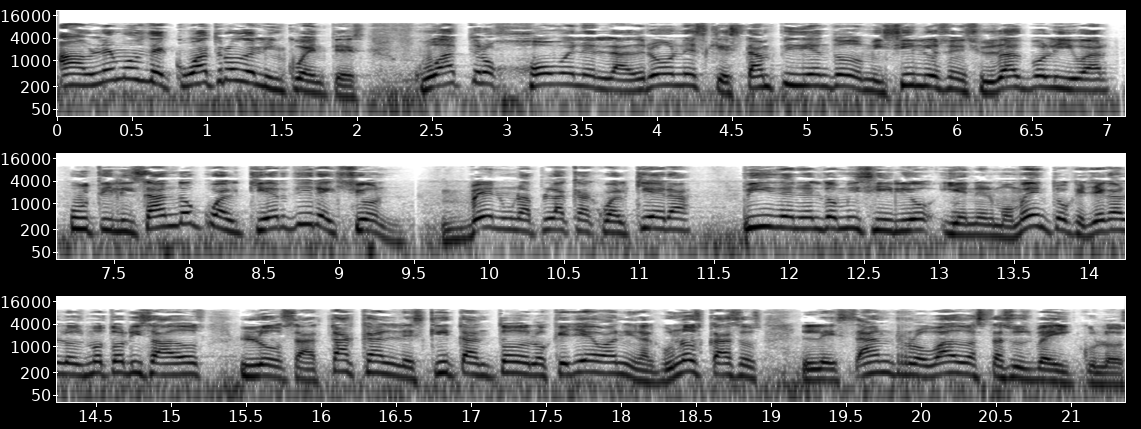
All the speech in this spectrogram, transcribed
Hablemos de cuatro delincuentes, cuatro jóvenes ladrones que están pidiendo domicilios en Ciudad Bolívar utilizando cualquier dirección. Ven una placa cualquiera, piden el domicilio y en el momento que llegan los motorizados los atacan, les quitan todo lo que llevan y en algunos casos les han robado hasta sus vehículos.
